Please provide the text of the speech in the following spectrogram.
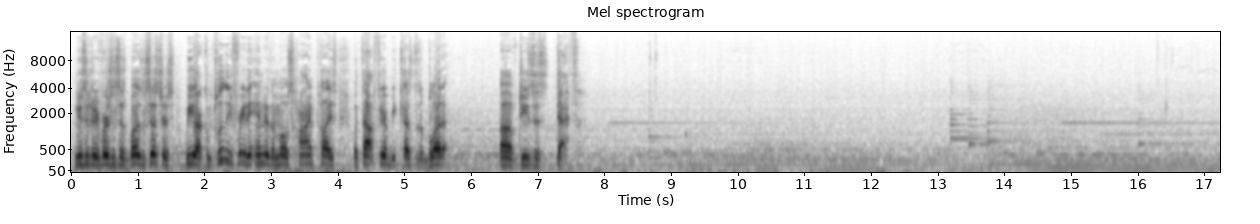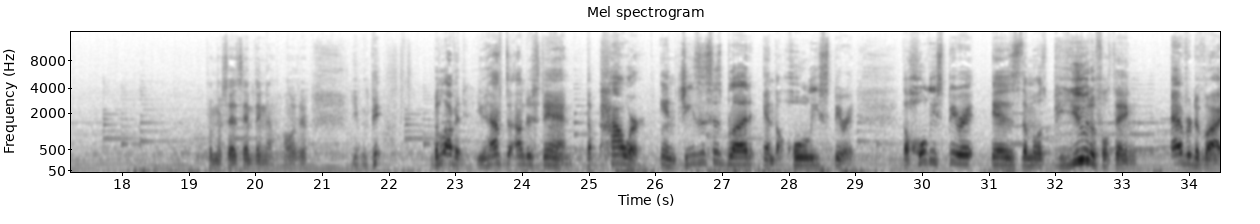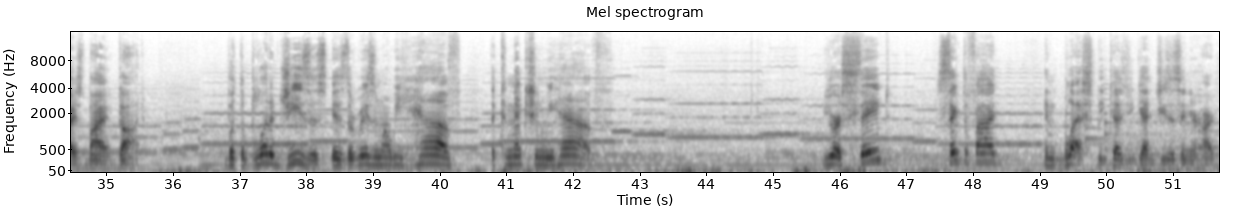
New Century Version says, Brothers and sisters, we are completely free to enter the most high place without fear because of the blood of Jesus' death. Pretty much said the same thing now all the way through. You, beloved, you have to understand the power in Jesus' blood and the Holy Spirit. The Holy Spirit is the most beautiful thing ever devised by God. But the blood of Jesus is the reason why we have the connection we have. You are saved, sanctified, and blessed because you got Jesus in your heart.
